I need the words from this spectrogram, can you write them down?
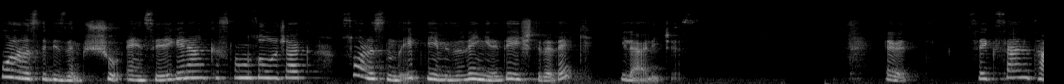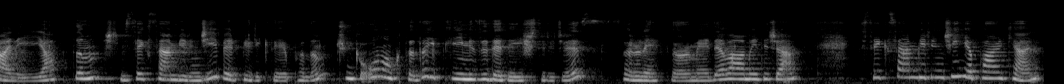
Burası bizim şu enseye gelen kısmımız olacak. Sonrasında ipliğimizin rengini değiştirerek ilerleyeceğiz. Evet 80 taneyi yaptım. Şimdi 81.yi birlikte yapalım. Çünkü o noktada ipliğimizi de değiştireceğiz. Sarı renkli örmeye devam edeceğim. 81.yi yaparken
